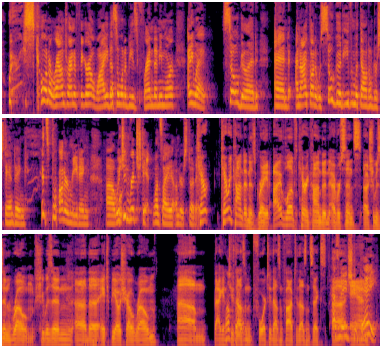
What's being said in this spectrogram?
where he's going around trying to figure out why he doesn't want to be his friend anymore. Anyway, so good. And, and I thought it was so good even without understanding its broader meaning, uh, which enriched it once I understood it. Car- Kerry Condon is great. I've loved Kerry Condon ever since uh, she was in Rome. She was in uh, the HBO show Rome um, back in Love 2004, 2005, 2006. Hasn't Uh, aged a and- day.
